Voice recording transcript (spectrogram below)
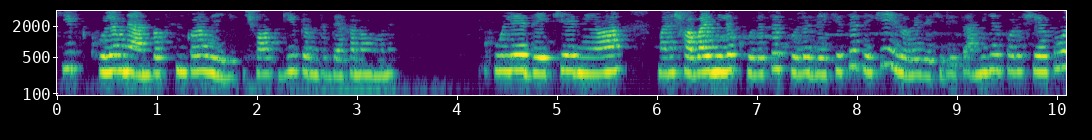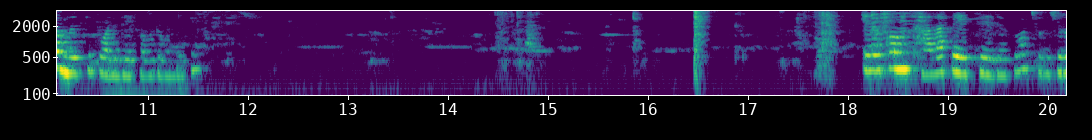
গিফট খুলে মানে আনবক্সিং করা হয়ে গেছে। সব গিফট আমাদের দেখানো মানে খুলে দেখে নেওয়া মানে সবাই মিলে খুলেছে, খুলে দেখেছে, দেখে এইভাবে রেখে দিয়েছে। আমি যে পরে শেয়ার করব, আমি বলছি পরে দেখাবো তোমাদেরকে। এরকম থালা পেয়েছে, দেখো, ছোট ছোট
